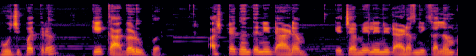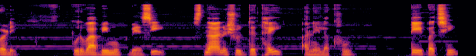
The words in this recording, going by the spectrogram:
ભોજપત્ર કે કાગળ ઉપર અષ્ટગંધની દાડમ કે ચમેલીની ડાળમની કલમ વડે પૂર્વાભિમુખ બેસી સ્નાન શુદ્ધ થઈ અને લખવું તે પછી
